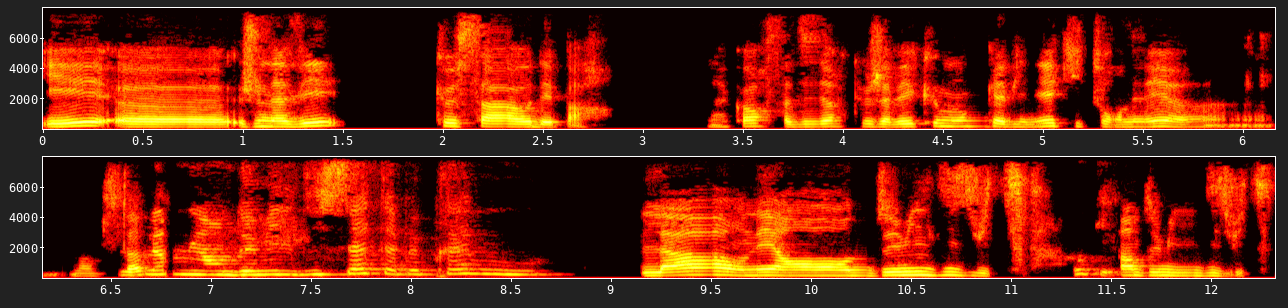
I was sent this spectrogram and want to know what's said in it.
et je n'avais que ça au départ. D'accord, c'est-à-dire que j'avais que mon cabinet qui tournait non-stop. Là on est en 2017 à peu près ou? Là, on est en 2018, fin 2018.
